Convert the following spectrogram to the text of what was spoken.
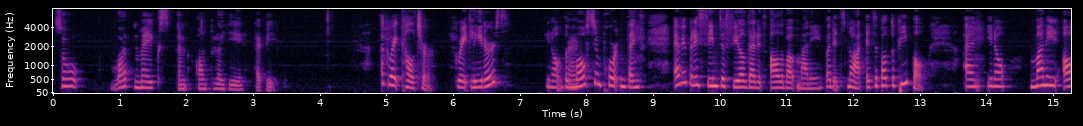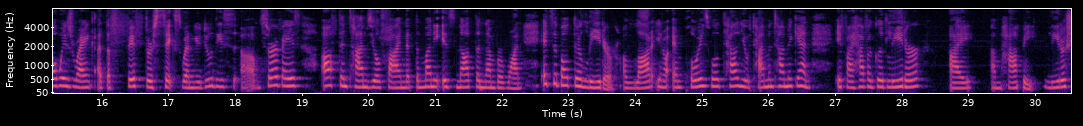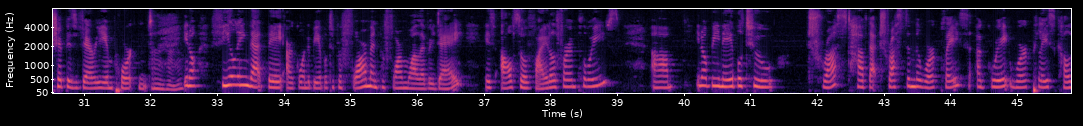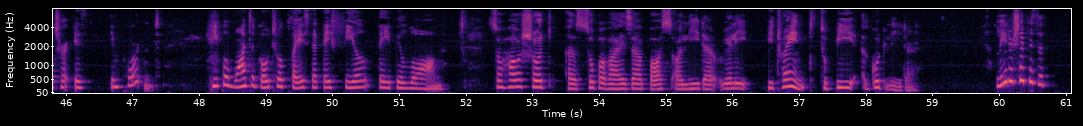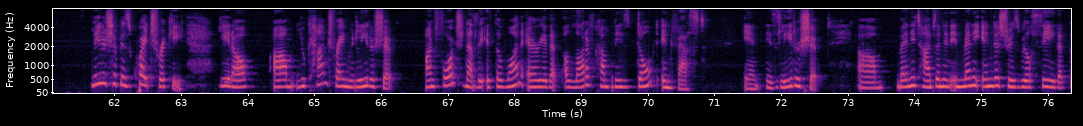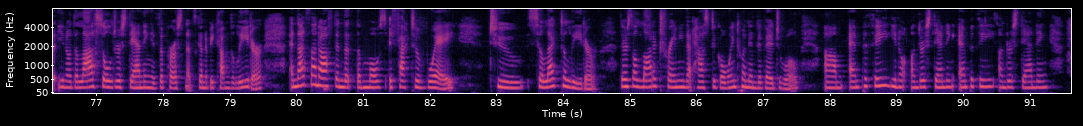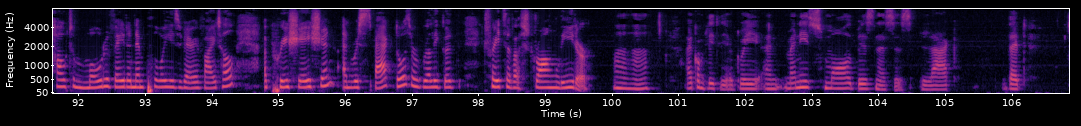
So what makes an employee happy? A great culture, great leaders. You know, okay. the most important things, everybody seems to feel that it's all about money, but it's not. It's about the people. And, you know, money always rank at the fifth or sixth. When you do these um, surveys oftentimes you'll find that the money is not the number one. It's about their leader. A lot of, you know employees will tell you time and time again if i have a good leader i am happy. Leadership is very important. Mm-hmm. you know feeling that they are going to be able to perform and perform well every day is also vital for employees. Um, you know being able to trust, have that trust in the workplace, a great workplace culture is important. People want to go to a place that they feel they belong. So how should a supervisor, boss or leader really be trained to be a good leader? Leadership is a leadership is quite tricky. You know, um, you can train leadership. Unfortunately, it's the one area that a lot of companies don't invest in is leadership. Um, many times, and in, in many industries, we'll see that the, you know the last soldier standing is the person that's going to become the leader, and that's not often the, the most effective way to select a leader. There's a lot of training that has to go into an individual. Um, empathy, you know, understanding empathy, understanding how to motivate an employee is very vital. Appreciation and respect, those are really good traits of a strong leader. Mm-hmm. I completely agree. And many small businesses lack that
